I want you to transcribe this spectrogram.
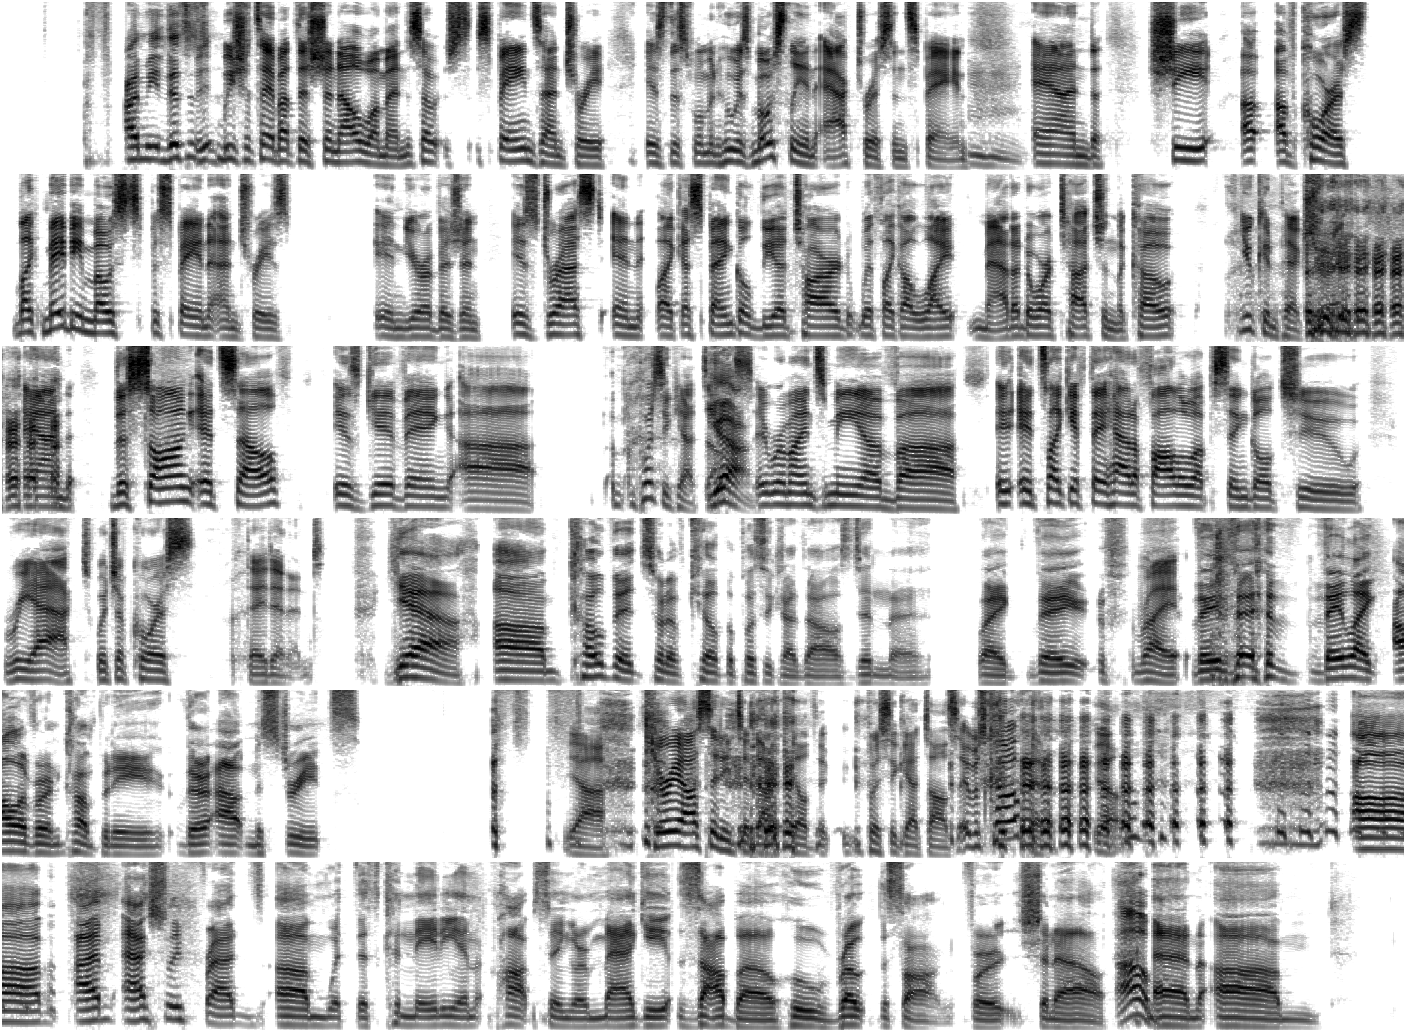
I mean, this is We should say about this Chanel woman. So Spain's entry is this woman who is mostly an actress in Spain, Mhm. and she, uh, of course, like maybe most Spain entries in Eurovision, is dressed in like a spangled leotard with like a light matador touch in the coat. You can picture it. and the song itself is giving uh Pussycat Dolls. Yeah. It reminds me of uh it- it's like if they had a follow-up single to React, which of course they didn't. yeah. Um, COVID sort of killed the Pussycat Dolls, didn't it? Like they Right. they they, they like Oliver and Company. They're out in the streets. Yeah. Curiosity did not kill the Pussycat Dolls. It was COVID. Yeah. um, I'm actually friends um, with this Canadian pop singer Maggie Szabo, who wrote the song for Chanel. Oh. and um,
